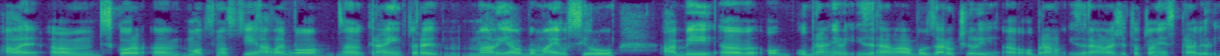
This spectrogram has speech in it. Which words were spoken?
ale um, skôr um, mocnosti alebo um, krajín, ktoré mali alebo majú silu aby e, obránili Izrael alebo zaručili e, obranu Izraela, že toto nespravili.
